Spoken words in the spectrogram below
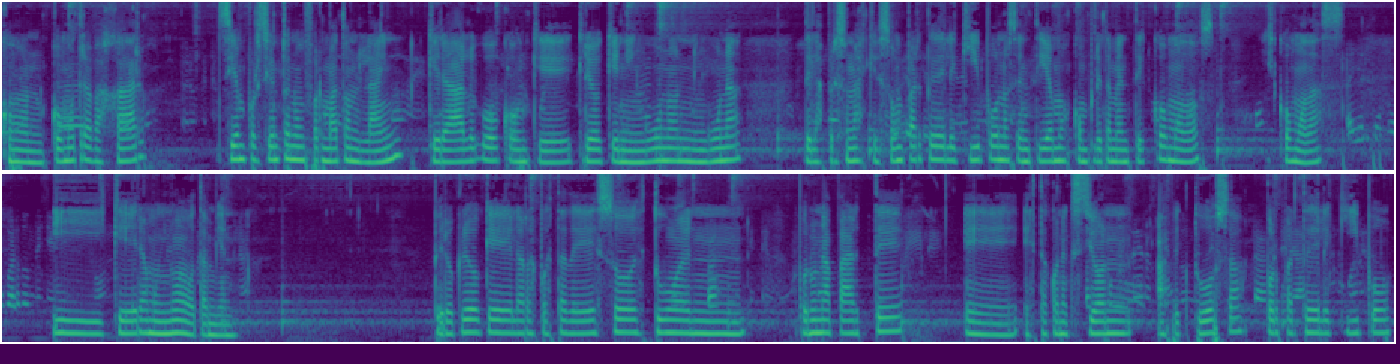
con cómo trabajar 100% en un formato online, que era algo con que creo que ninguno, ninguna de las personas que son parte del equipo nos sentíamos completamente cómodos y cómodas y que era muy nuevo también pero creo que la respuesta de eso estuvo en, por una parte, eh, esta conexión afectuosa por parte del equipo,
